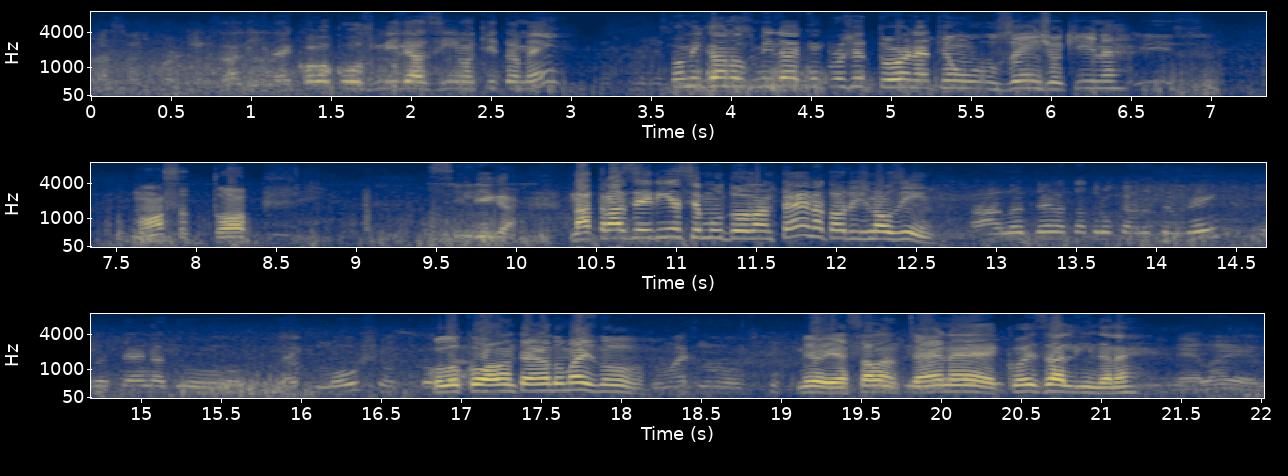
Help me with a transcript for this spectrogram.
Coisa linda. Aí colocou os milhazinhos aqui também. Se não me engano, os milha é com projetor, né? Tem um- os Angel aqui, né? Isso. Nossa, top. Se liga. Na traseirinha você mudou a lanterna, tá originalzinho? A lanterna tá trocada também, lanterna do Black Motion. Colocou a lanterna do mais novo. do mais novo. Meu, e essa lanterna é coisa linda, né? Ela é, mano.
